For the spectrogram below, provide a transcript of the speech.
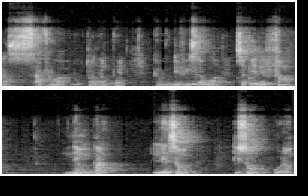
à savoir, le troisième point que vous devez savoir, c'est que les femmes n'aiment pas les hommes qui sont collants.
